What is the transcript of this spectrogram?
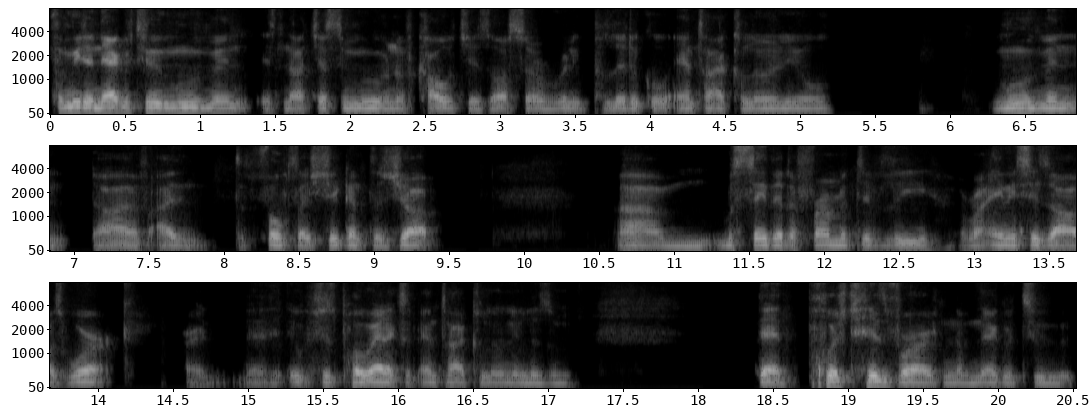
For me, the negritude movement is not just a movement of culture; it's also a really political, anti-colonial movement. Uh, I, folks like Cheikh Anta Diop um, would say that affirmatively around Aimé Césaire's work. Right, it was his poetics of anti-colonialism that pushed his version of negritude.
